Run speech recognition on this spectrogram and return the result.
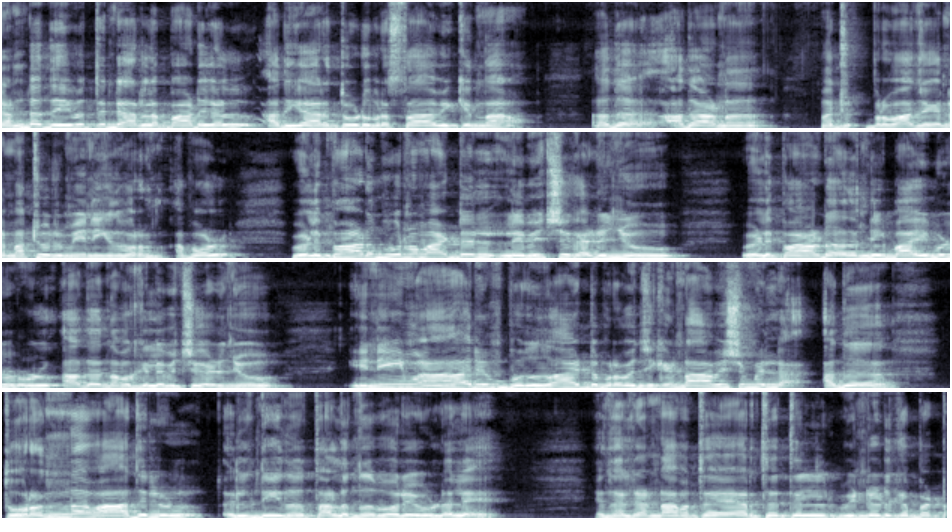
രണ്ട് ദൈവത്തിന്റെ അരുളപ്പാടുകൾ അധികാരത്തോട് പ്രസ്താവിക്കുന്ന അത് അതാണ് മറ്റു പ്രവാചകന്റെ മറ്റൊരു മീനിങ് എന്ന് പറയുന്നത്. അപ്പോൾ വെളിപ്പാട് പൂർണമായിട്ട് ലഭിച്ചു കഴിഞ്ഞു. വെളിപ്പാട് അല്ലെങ്കിൽ ബൈബിൾ അത് നമുക്ക് ലഭിച്ചു കഴിഞ്ഞു. ഇനിയും ആരും പുതുതായിട്ട് പ്രവചിക്കേണ്ട ആവശ്യമില്ല. അത് തുറന്ന വാതിലുൾ എന്ത് ചെയ്യുന്നത് തള്ളുന്നത് പോലെയുള്ളൂ അല്ലേ? എന്നാൽ രണ്ടാമത്തെ അർത്ഥത്തിൽ വീണ്ടെടുക്കപ്പെട്ട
